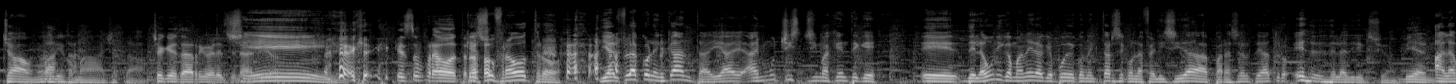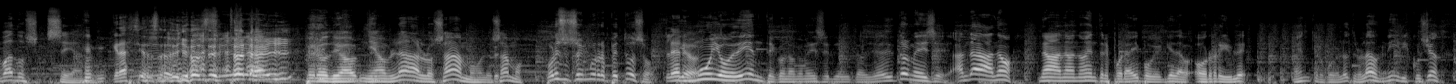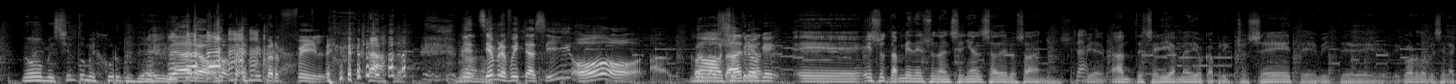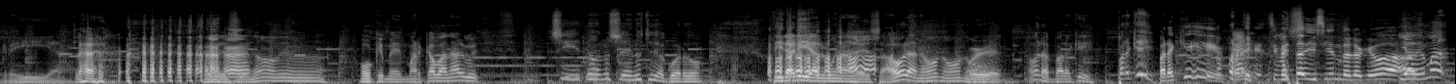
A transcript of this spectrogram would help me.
Chao, no Basta. dirijo más, ya está. Yo quiero estar arriba del escenario. Sí. que, que sufra otro. que sufra otro. Y al flaco le encanta. Y hay, hay muchísima gente que eh, de la única manera que puede conectarse con la felicidad para hacer teatro es desde la dirección. Bien. Alabados sean. Gracias a Dios están ahí. Pero de ni hablar, los amo, los amo. Por eso soy muy respetuoso Claro. y muy obediente con lo que me dice el director. Si el director me dice, anda, no, no, no, no entres por ahí porque queda horrible. Entro por el otro lado, ni discusión. No, me siento mejor desde ahí. Claro, es mi perfil. No, no. ¿Siempre fuiste así o ah, con No, los yo años? creo que eh, eso también es una enseñanza de los años. Claro. Bien. Antes sería medio caprichosete, viste, de, de gordo que se la creía. Claro. Yo decía, no, no, no. O que me marcaban algo y, sí, no, no sé, no estoy de acuerdo. Tiraría alguna de esas. Ahora no, no, no. Muy bien. Ahora, ¿para qué? ¿Para qué? ¿Para qué? ¿Para qué? qué? Si me está diciendo lo que va. Y además,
